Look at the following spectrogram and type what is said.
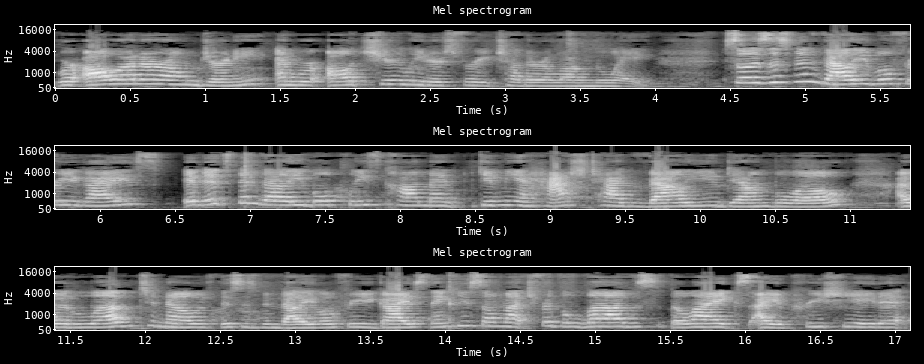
We're all on our own journey and we're all cheerleaders for each other along the way. So has this been valuable for you guys? If it's been valuable, please comment, give me a hashtag value down below. I would love to know if this has been valuable for you guys. Thank you so much for the loves, the likes. I appreciate it.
